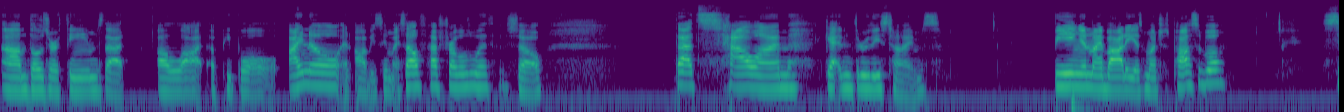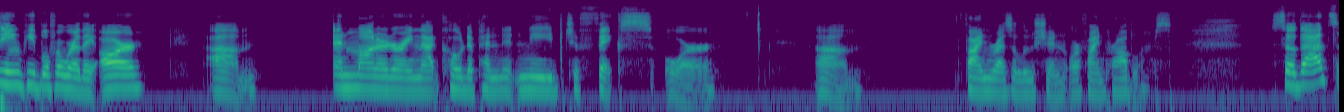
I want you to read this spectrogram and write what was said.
um, those are themes that a lot of people I know and obviously myself have struggles with. So that's how I'm getting through these times. Being in my body as much as possible, seeing people for where they are, um, and monitoring that codependent need to fix or um, find resolution or find problems. So that's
